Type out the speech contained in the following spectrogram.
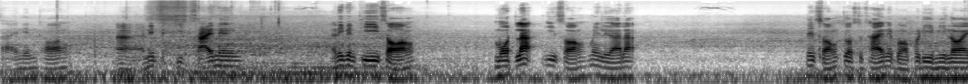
สายเน้นท้อง อ่าอันนี้อีกสายหนึ่งอันนี้เป็น P สองหมดละ P สองไม่เหลือละเลขสองตัวสุดท้ายในบ่อพอดีมีรอย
